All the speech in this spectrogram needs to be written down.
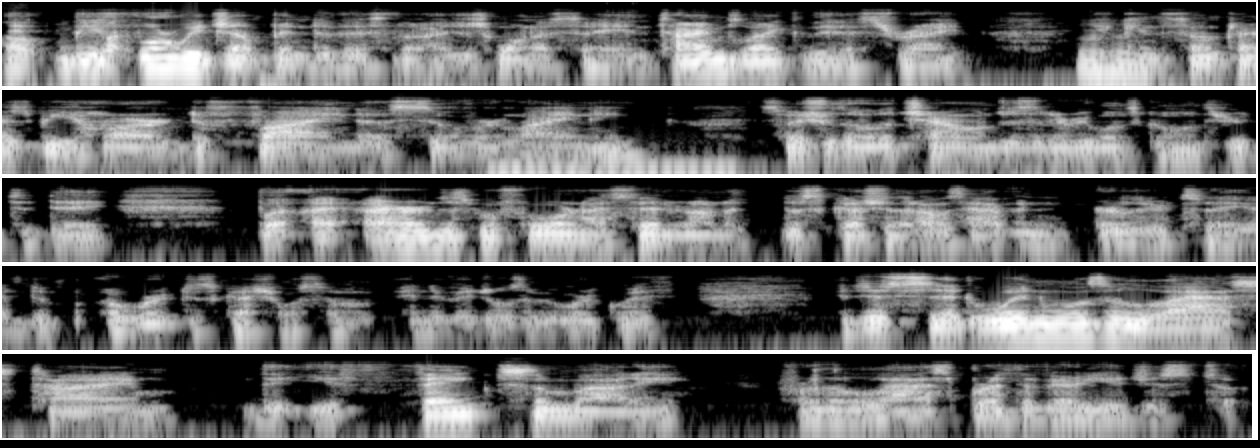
Oh, Before we jump into this, though, I just want to say, in times like this, right, it Mhm. can sometimes be hard to find a silver lining, especially with all the challenges that everyone's going through today. But I, I heard this before, and I said it on a discussion that I was having earlier today, a work discussion with some individuals that we work with. It just said, when was the last time that you thanked somebody for the last breath of air you just took?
